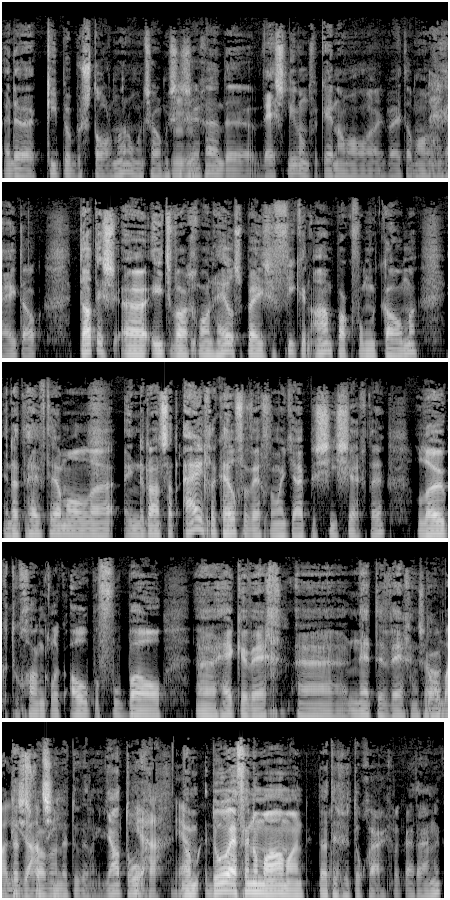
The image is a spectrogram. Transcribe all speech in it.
en de keeperbestormer, om het zo maar te mhm. zeggen, de Wesley, want we kennen allemaal, ik weet allemaal hoe die heet ook. Dat is uh, iets waar gewoon heel specifiek een aanpak voor moet komen. En dat heeft helemaal, uh, inderdaad, staat eigenlijk heel veel weg van wat jij precies zegt. Hè? Leuk, toegankelijk, open voetbal, hekken weg, netten weg en zo. Dat is waar we naartoe willen. Ja, toch? Ja. Ja. doe even normaal, man. Dat is het toch eigenlijk uiteindelijk.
